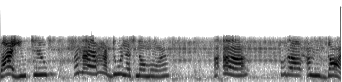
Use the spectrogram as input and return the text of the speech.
Goodbye, YouTube. I'm not. I'm not doing this no more. Uh-uh. Hold up. I'm gone.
